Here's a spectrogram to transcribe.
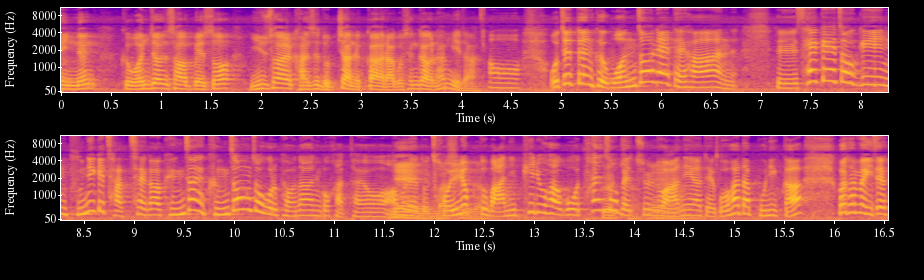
있는 그 원전 사업에서 인수할 가능성이 높지 않을까라고 생각을 합니다. 어, 어쨌든 그 원전에 대한 그 세계적인 분위기 자체가 굉장히 긍정적으로 변한 것 같아요. 아무래도 네, 전력도. 많이 필요하고 탄소 그렇죠. 매출도 네. 안 해야 되고 하다 보니까 그렇다면 이제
